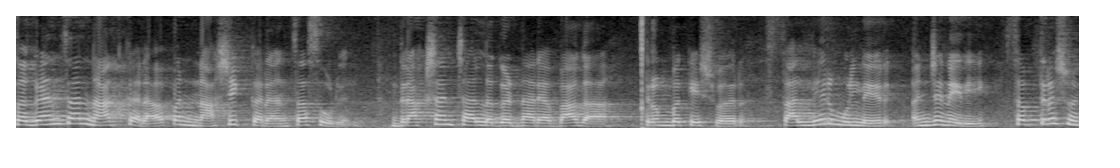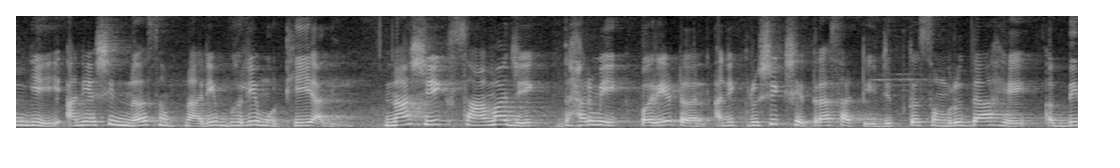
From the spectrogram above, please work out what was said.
सगळ्यांचा नाद करा पण नाशिककरांचा सोडून द्राक्षांच्या लगडणाऱ्या बागा त्र्यंबकेश्वर साल्हेर मुल्हेर अंजनेरी सप्तशृंगी आणि अशी न संपणारी भली मोठी यादी. नाशिक सामाजिक धार्मिक पर्यटन आणि कृषी क्षेत्रासाठी जितकं समृद्ध आहे अगदी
